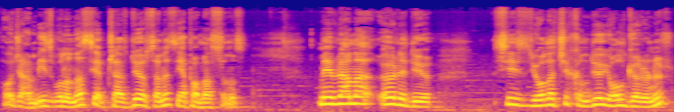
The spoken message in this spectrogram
hocam biz bunu nasıl yapacağız diyorsanız yapamazsınız. Mevlana öyle diyor. Siz yola çıkın diyor, yol görünür.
